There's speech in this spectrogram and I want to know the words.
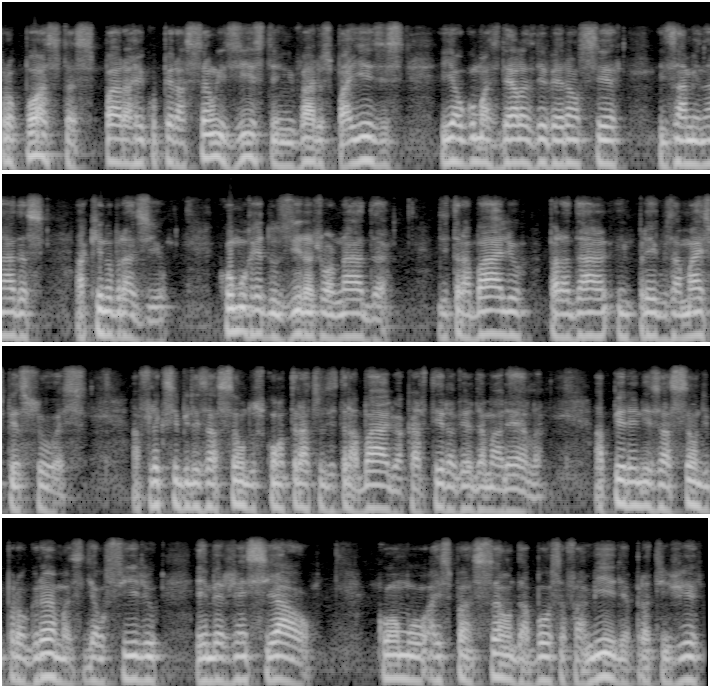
Propostas para a recuperação existem em vários países e algumas delas deverão ser examinadas aqui no Brasil. Como reduzir a jornada de trabalho para dar empregos a mais pessoas, a flexibilização dos contratos de trabalho, a carteira verde-amarela, a perenização de programas de auxílio emergencial, como a expansão da Bolsa Família para atingir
